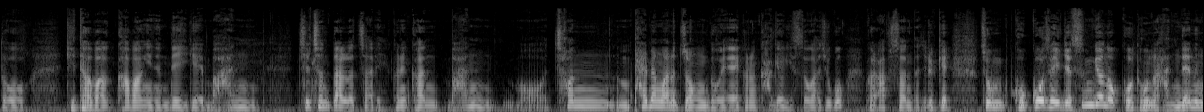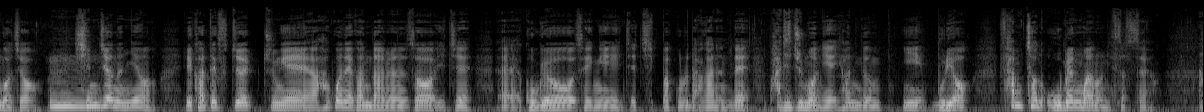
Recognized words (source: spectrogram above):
또 기타 가방이 있는데 이게 만 7,000달러짜리 그러니까 만뭐 1,800만 원 정도의 그런 가격이 있어가지고 그걸 압수한다. 이렇게 좀 곳곳에 이제 숨겨놓고 돈을 안 내는 거죠. 음. 심지어는요 이 가택 수색 중에 학원에 간다면서 이제 고교생이 이제 집 밖으로 나가는데 바지 주머니에 현금이 무려 3,500만 원 있었어요. 아,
